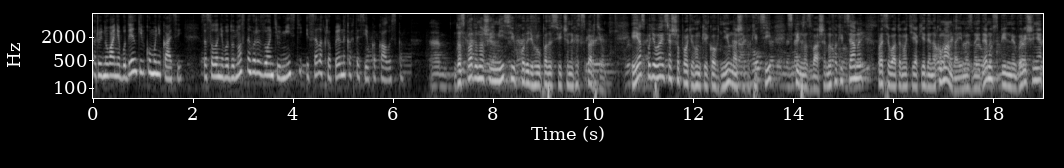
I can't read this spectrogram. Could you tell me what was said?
руйнування будинків комунікацій, засолення водоносних горизонтів в місті і селах Кропивниках та Сівка Калуська. До складу нашої місії входить група досвідчених експертів. І я сподіваюся, що протягом кількох днів наші фахівці спільно з вашими фахівцями працюватимуть як єдина команда, і ми знайдемо спільне вирішення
